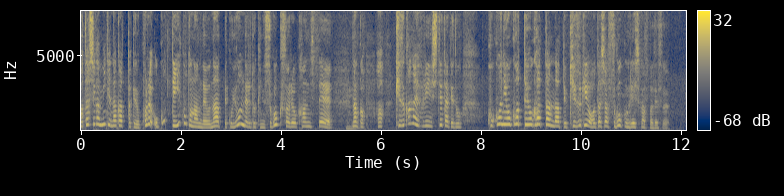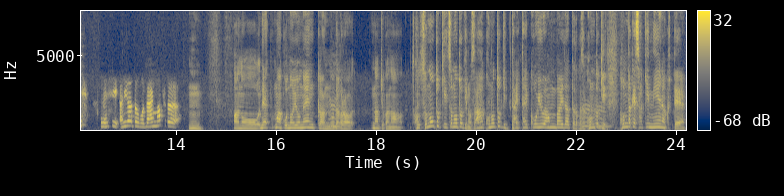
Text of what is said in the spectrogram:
私が見てなかったけどこれ怒っていいことなんだよなってこう読んでる時にすごくそれを感じて、うんなんかあ気づかないふりしてたけどここに怒ってよかったんだっていう気づきが私はすごく嬉しかったです。嬉しい。ありがとうございます。うん、あのねまあこの4年間のうんだから、なんていうかなこその時その時のさあこの時大体こういう塩梅だったとかさ、うんうんこの時こんだけ先見えなくて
